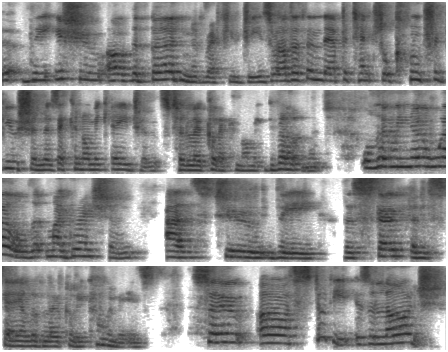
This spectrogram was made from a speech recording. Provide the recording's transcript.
uh, the issue of the burden of refugees rather than their potential contribution as economic agents to local economic development. Although we know well that migration adds to the, the scope and scale of local economies. So our study is a large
